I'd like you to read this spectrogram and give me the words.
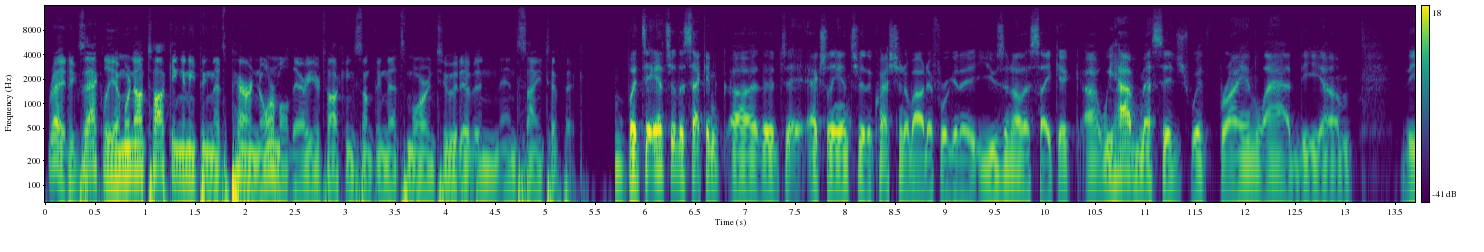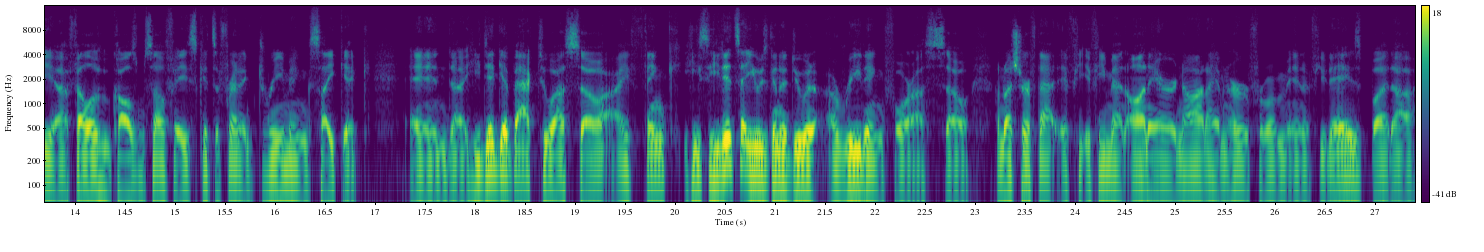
Right, exactly. And we're not talking anything that's paranormal there. You're talking something that's more intuitive and, and scientific. But to answer the second, uh, to actually answer the question about if we're going to use another psychic, uh, we have messaged with Brian Ladd, the um, the uh, fellow who calls himself a schizophrenic dreaming psychic, and uh, he did get back to us. So I think he he did say he was going to do a, a, reading for us. So I'm not sure if that if he, if he meant on air or not. I haven't heard from him in a few days, but uh,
